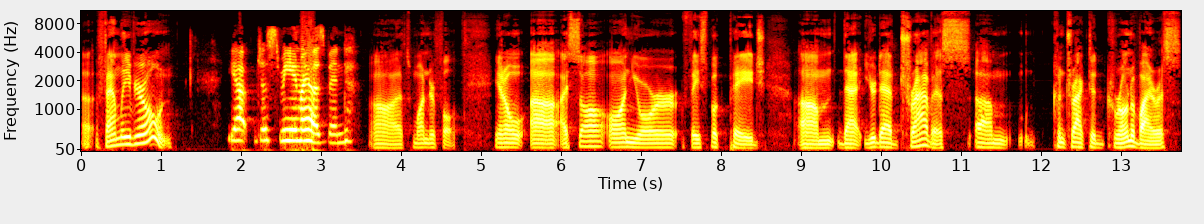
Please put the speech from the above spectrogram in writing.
a, a family of your own. Yep, just me and my husband. Oh, that's wonderful. You know, uh, I saw on your Facebook page um, that your dad, Travis, um, contracted coronavirus,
